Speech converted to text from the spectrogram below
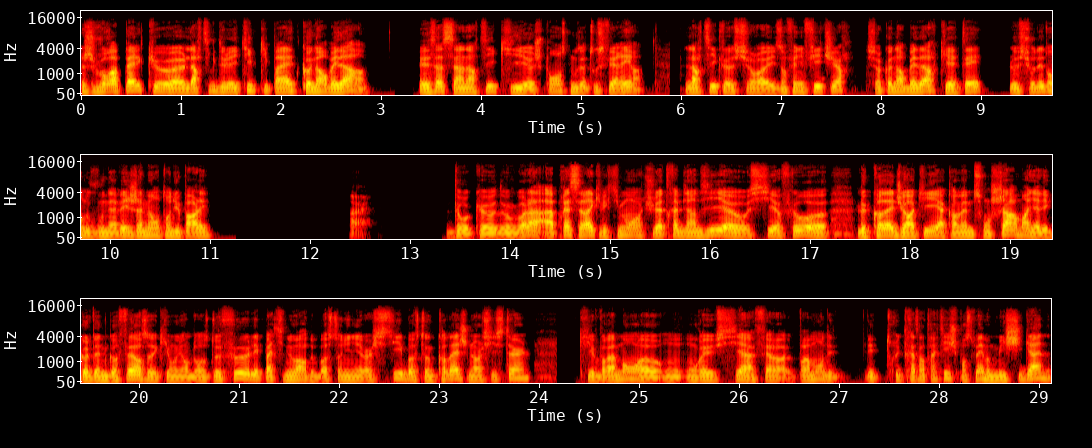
Je vous rappelle que euh, l'article de l'équipe qui parlait de Connor Bedard, et ça, c'est un article qui, euh, je pense, nous a tous fait rire. L'article sur. ils ont fait une feature sur Connor Bedard qui était le surdé dont vous n'avez jamais entendu parler. Donc, euh, donc voilà. Après, c'est vrai qu'effectivement, tu l'as très bien dit euh, aussi, euh, Flo, le college hockey a quand même son charme. hein. Il y a les Golden Gophers qui ont une ambiance de feu, les patinoires de Boston University, Boston College, Northeastern, qui vraiment ont, ont réussi à faire vraiment des, des trucs très attractifs. Je pense même au Michigan,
